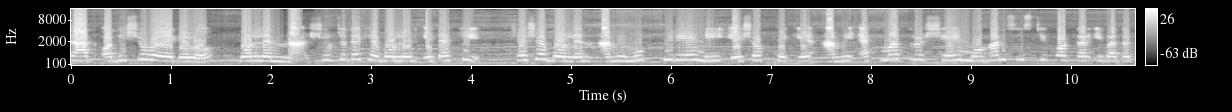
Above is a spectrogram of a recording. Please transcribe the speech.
চাঁদ অদৃশ্য হয়ে গেল, বললেন, না। সূর্য দেখে বললেন, এটা কি? শেষে বললেন, আমি মুখ ফিরিয়ে নিই এসব থেকে। আমি একমাত্র সেই মহান সৃষ্টিকর্তার ইবাদত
